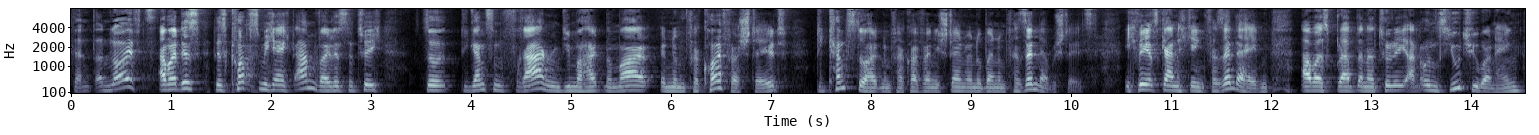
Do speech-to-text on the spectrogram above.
Dann, dann läuft's. Aber das, das kotzt mich echt an, weil das natürlich so die ganzen Fragen, die man halt normal in einem Verkäufer stellt, die kannst du halt einem Verkäufer nicht stellen, wenn du bei einem Versender bestellst. Ich will jetzt gar nicht gegen Versender haten, aber es bleibt dann natürlich an uns YouTubern hängen,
